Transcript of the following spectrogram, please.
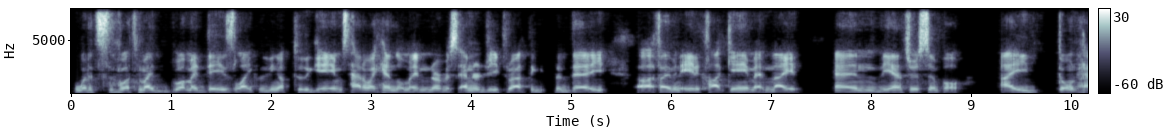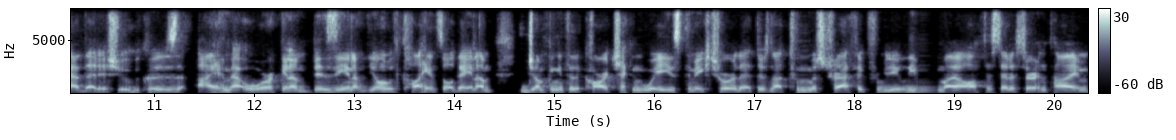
what it's what's my what my days like leading up to the games. How do I handle my nervous energy throughout the, the day uh, if I have an eight o'clock game at night? And the answer is simple. I don't have that issue because I am at work and I'm busy and I'm dealing with clients all day and I'm jumping into the car, checking ways to make sure that there's not too much traffic for me to leave my office at a certain time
